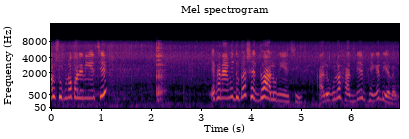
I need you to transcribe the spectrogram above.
জল শুকনো করে নিয়েছি। এখানে আমি দুটো সেদ্ধ আলু নিয়েছি। আলুগুলো হাত দিয়ে ভেঙে দিয়ে দেব।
